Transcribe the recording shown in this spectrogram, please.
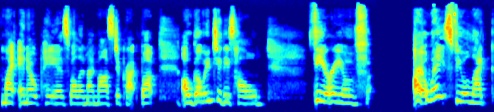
my NLP as well and my master prac, but I'll go into this whole theory of, I always feel like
